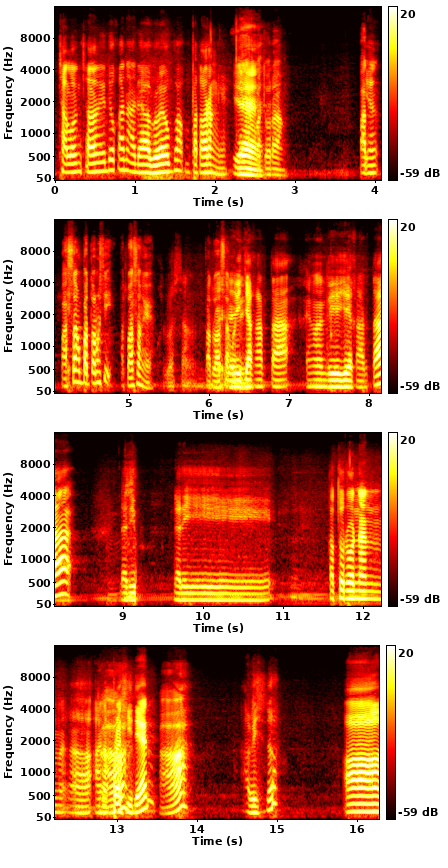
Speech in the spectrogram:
calon-calon itu kan ada berapa? Empat orang ya? Ya. Iya, empat orang. Empat Yang- pasang empat orang sih, empat pasang ya? Empat pasang. Empat pasang dari ya? Jakarta, yang ada di Jakarta, dari dari keturunan eh, anak Ah. presiden, Ah, habis itu eh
